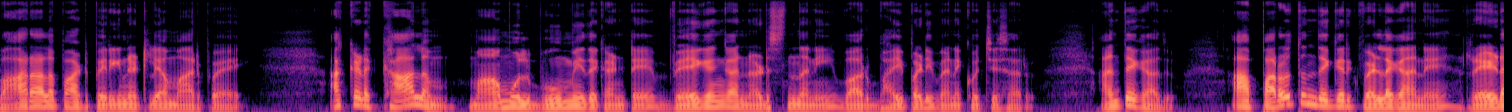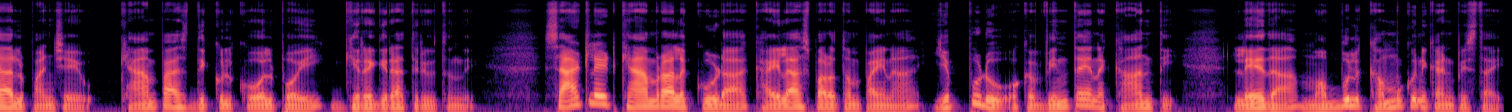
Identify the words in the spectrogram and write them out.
వారాల పాటు పెరిగినట్లుగా మారిపోయాయి. అక్కడ కాలం మామూలు భూమి మీద కంటే వేగంగా నడుస్తుందని వారు భయపడి వెనకొచ్చేశారు అంతేకాదు ఆ పర్వతం దగ్గరికి వెళ్ళగానే రేడాలు పనిచేయవు. క్యాంపాస్ దిక్కులు కోల్పోయి గిరగిరా తిరుగుతుంది. శాటిలైట్ కెమెరాలకు కూడా కైలాస్ పర్వతం పైన ఎప్పుడూ ఒక వింతైన కాంతి లేదా మబ్బులు కమ్ముకుని కనిపిస్తాయి.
